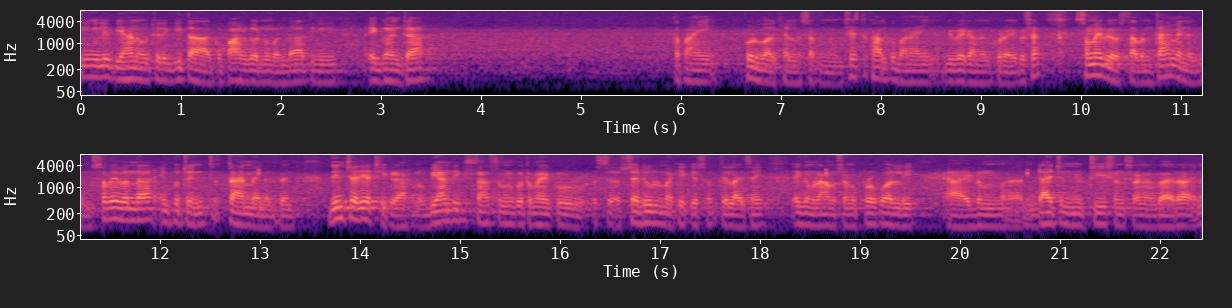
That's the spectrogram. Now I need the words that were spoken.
तिमीले बिहान उठेर गीताको पाठ गर्नुभन्दा तिमी एक घन्टा तपाईँ फुटबल खेल्न सक्नुहुन्छ यस्तो खालको भनाइ विवेकानन्दको रहेको छ। समय व्यवस्थापन टाइम म्यानेजमेन्ट सबैभन्दा इम्पोर्टेन्ट टाइम म्यानेजमेन्ट दिनचर्या ठिक राख्नु। बिहानदेखि साँझसम्मको तपाईँको सेड्युलमा के के छ त्यसलाई चाहिँ एकदम राम्रोसँग प्रोपरली एकदम डाइट एन्ड न्युट्रिसनसँग गएर होइन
